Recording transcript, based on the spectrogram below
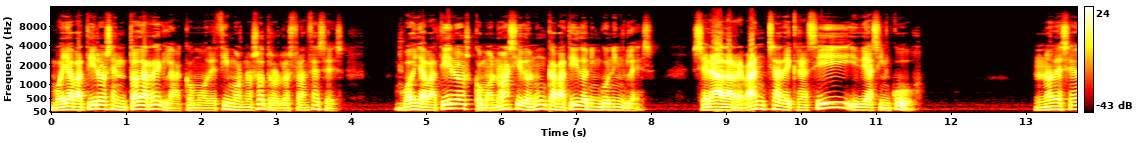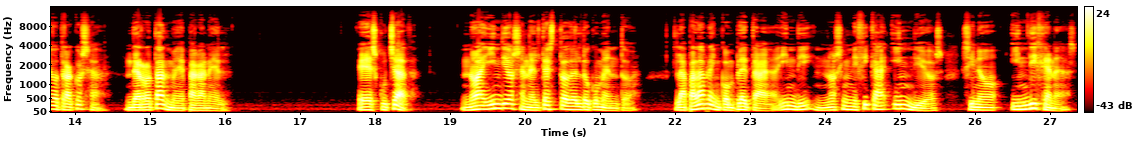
Voy a batiros en toda regla, como decimos nosotros los franceses. Voy a batiros como no ha sido nunca batido ningún inglés. Será la revancha de Crecy y de Asincourt. No deseo otra cosa. Derrotadme, Paganel. Escuchad. No hay indios en el texto del documento. La palabra incompleta indi no significa indios, sino indígenas,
